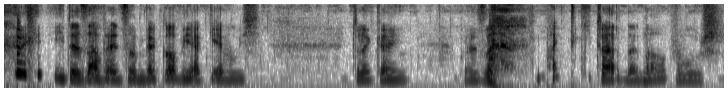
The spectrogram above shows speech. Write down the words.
idę zabrać zombiakowi jakiemuś. Czekaj. Wezmę majtki czarne, no włóż.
